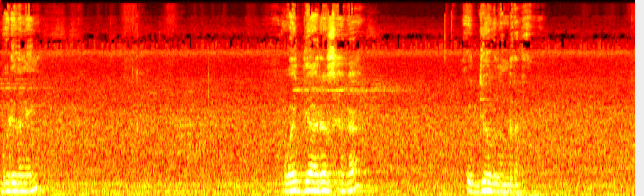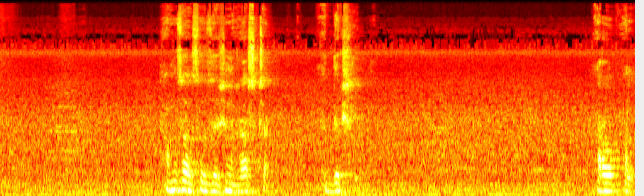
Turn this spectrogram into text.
గుడ్ ఈవినింగ్. వైద్య ఆరోగ్య శాఖ ఉద్యోగులందరికీ. హంస అసోసియేషన్ రాష్ట్ర అధ్యక్షులు అరవపాల్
